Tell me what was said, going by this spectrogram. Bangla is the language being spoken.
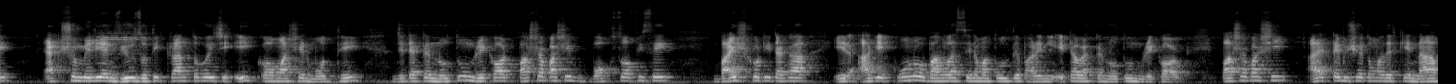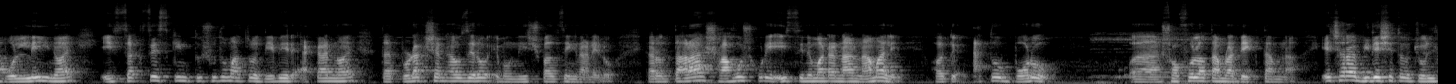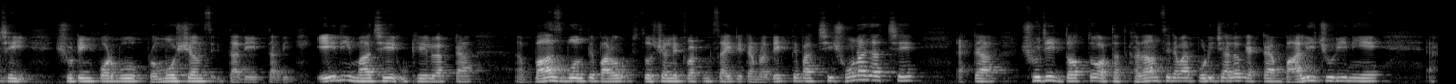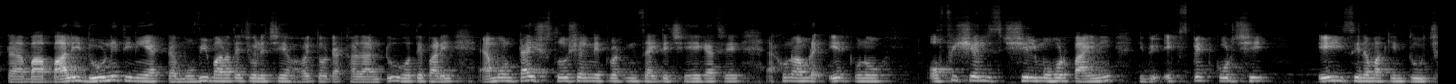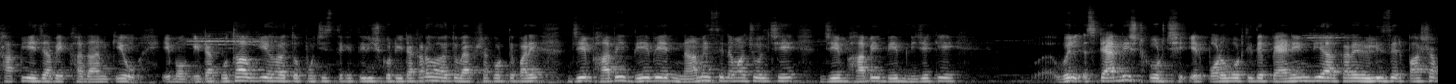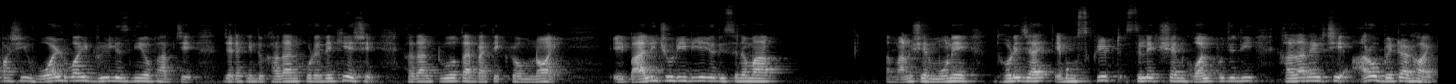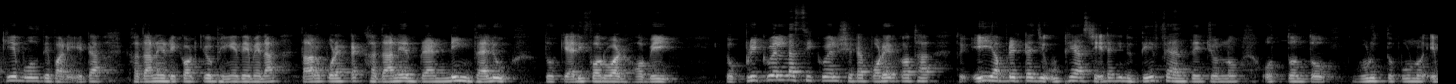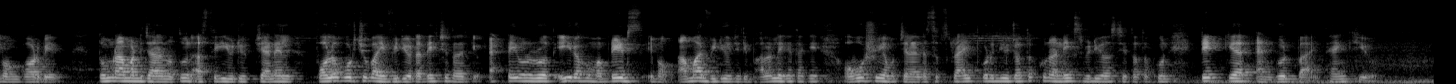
একশো মিলিয়ন ভিউজ অতিক্রান্ত হয়েছে এই ক মাসের মধ্যেই, যেটা একটা নতুন রেকর্ড পাশাপাশি বক্স অফিসে বাইশ কোটি টাকা এর আগে কোনো বাংলা সিনেমা তুলতে পারেনি, এটাও একটা নতুন রেকর্ড পাশাপাশি আরেকটা বিষয় তোমাদেরকে না বললেই নয়, এই সাকসেস কিন্তু শুধুমাত্র দেবের একার নয়, তার প্রোডাকশন হাউসেরও এবং নিষ্পাল সিং রানেরও। কারণ তারা সাহস করে এই সিনেমাটা না নামালে হয়তো এত বড় সফলতা আমরা দেখতাম না। এছাড়া বিদেশে তো চলছেই শুটিং পর্ব প্রমোশনস ইত্যাদি ইত্যাদি। এরই মাঝে উঠে এলো একটা বাস বলতে পারো সোশ্যাল নেটওয়ার্কিং সাইট এটা আমরা দেখতে পাচ্ছি। শোনা যাচ্ছে একটা সুজিত দত্ত অর্থাৎ খাদান সিনেমার পরিচালক একটা বালি চুরি নিয়ে, একটা বা বালি দুর্নীতি নিয়ে একটা মুভি বানাতে চলেছে। হয়তো ওটা খাদান টু হতে পারে। এমনটাই সোশ্যাল নেটওয়ার্কিং সাইটে ছেয়ে গেছে। এখনও আমরা এর কোনো অফিসিয়াল শিলমোহর পাইনি, কিন্তু এক্সপেক্ট করছি এই সিনেমা কিন্তু ছাপিয়ে যাবে খাদানকেও এবং এটা কোথাও গিয়ে হয়তো পঁচিশ থেকে তিরিশ কোটি টাকারও হয়তো ব্যবসা করতে পারে। যেভাবে দেবের নামে সিনেমা চলছে, যেভাবে দেব নিজেকে ওয়েল এস্টাবলিশড করছে, এর পরবর্তীতে প্যান ইন্ডিয়া আকারে রিলিজের পাশাপাশি ওয়ার্ল্ড ওয়াইড রিলিজ নিয়েও ভাবছে, যেটা কিন্তু খাদান করে দেখিয়েছে। খাদান টুও তার ব্যতিক্রম নয়। এই বালিচুরি দিয়ে যদি সিনেমা মানুষের মনে ধরে যায় এবং স্ক্রিপ্ট সিলেকশন গল্প যদি খাদানের চেয়ে আরও বেটার হয়, কে বলতে পারে? এটা খাদানের রেকর্ড কেউ ভেঙে দেবে না। তার উপর একটা খাদানের ব্র্যান্ডিং ভ্যালু তো ক্যারি ফরওয়ার্ড হবেই। তো প্রিকুয়েল না সিকুয়েল সেটা পরের কথা। তো এই আপডেটটা যে উঠে আসছে, এটা কিন্তু দেব ফ্যান্সদের জন্য অত্যন্ত গুরুত্বপূর্ণ এবং গর্বের। তোমরা আমার যারা নতুন, আজ থেকে ইউটিউব চ্যানেল ফলো করছ বা এই ভিডিওটা দেখছ, তাদেরকে একটাই অনুরোধ এই রকম আপডেটস এবং আমার ভিডিও যদি ভালো লেগে থাকে, অবশ্যই আমার চ্যানেলটা সাবস্ক্রাইব করে দিও। যতক্ষণ আর নেক্সট ভিডিও আসছে, ততক্ষণ take care and good bye thank you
